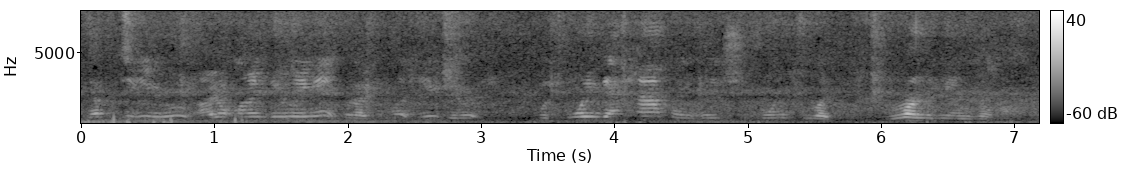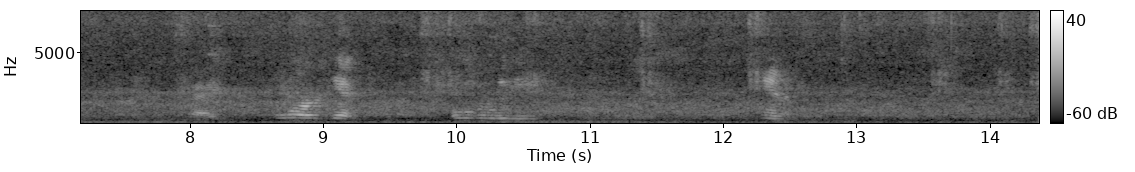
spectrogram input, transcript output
it's up to you. I don't mind doing it, but I can let you do it. What's going to happen is she's going to like run to the end of the line, okay, or get overly animated. So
